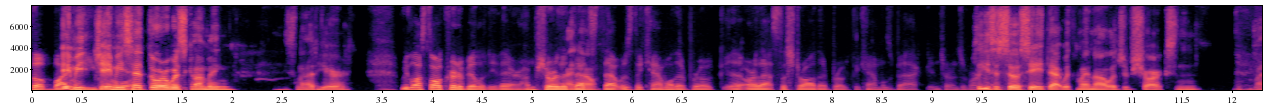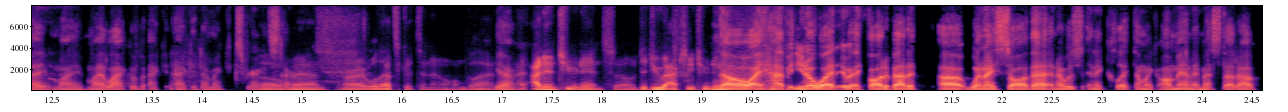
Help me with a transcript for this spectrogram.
the mighty Jamie, Jamie Thor?" said Thor was coming. He's not here. we lost all credibility there. I'm sure that I that's know. that was the camel that broke, uh, or that's the straw that broke the camel's back in terms of. Our Please associate that with my knowledge of sharks and my my my lack of ac- academic experience Oh there. man! All right, well that's good to know. I'm glad. Yeah. I, I didn't tune in. So did you actually tune in? No, I haven't. You know what? I thought about it uh, when I saw that, and I was and it clicked. I'm like, oh man, I messed that up.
